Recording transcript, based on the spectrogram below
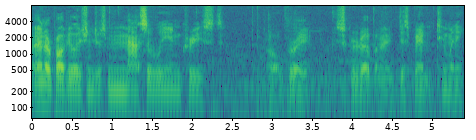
And our population just massively increased. Oh, great. Screwed up and I disbanded too many.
